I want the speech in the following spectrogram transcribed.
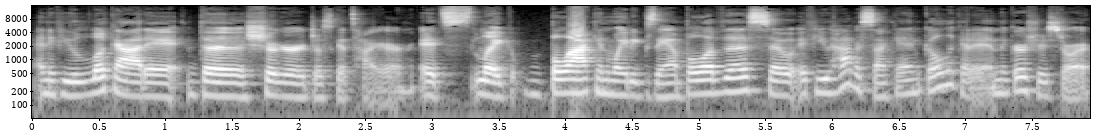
and if you look at it, the sugar just gets higher. It's like black and white example of this. So if you have a second, go look at it in the grocery store.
